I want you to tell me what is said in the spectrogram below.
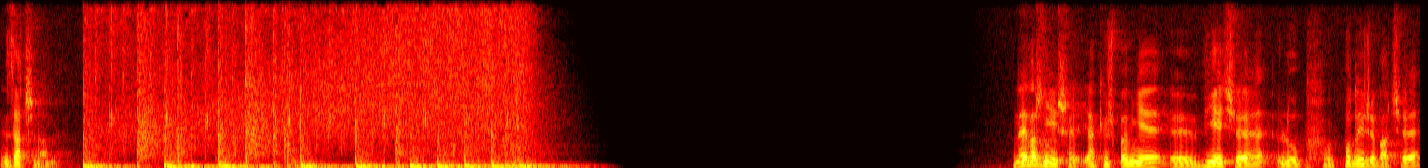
zaczynamy. Najważniejsze, jak już pewnie y, wiecie lub podejrzewacie,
